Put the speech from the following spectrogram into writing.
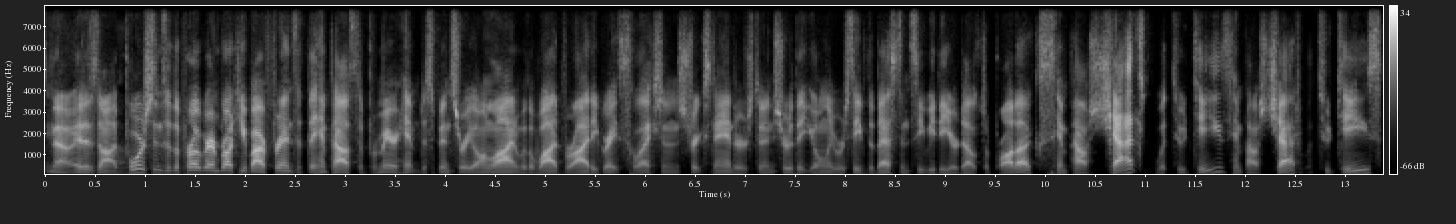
No, it is not. Oh. Portions of the program brought to you by our friends at the Hemp House, the premier hemp dispensary online with a wide variety, great selection, and strict standards to ensure that you only receive the best in CBD or Delta products. Hemp House Chat with two T's, Hemp House Chat with two T's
